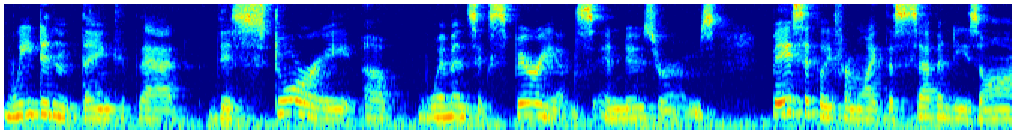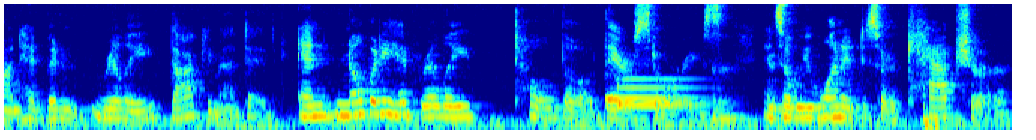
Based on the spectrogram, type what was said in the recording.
we didn't think that this story of women's experience in newsrooms basically from like the 70s on had been really documented and nobody had really told tho- their stories mm. and so we wanted to sort of capture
